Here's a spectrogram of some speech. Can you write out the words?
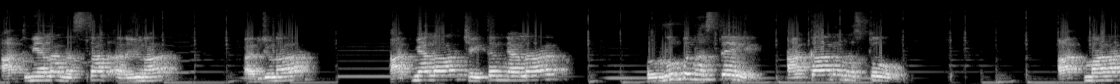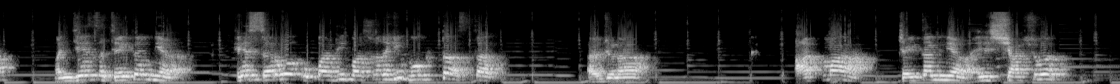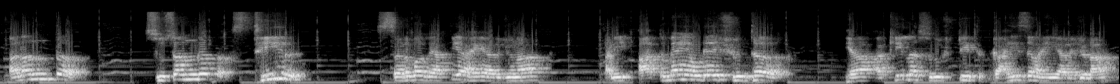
आत्म्याला नसतात अर्जुना. अर्जुना आत्म्याला चैतन्याला रूप नसते. आकार नसतो. आत्मा म्हणजेच चैतन्य हे सर्व उपाधीपासूनही मुक्त असतात. अर्जुना आत्मा चैतन्य हे शाश्वत अनंत सुसंगत स्थिर सर्वव्यापी आहे अर्जुना. आणि आत्म्या एवढे शुद्ध ह्या अखिल सृष्टीत काहीच नाही अर्जुना.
